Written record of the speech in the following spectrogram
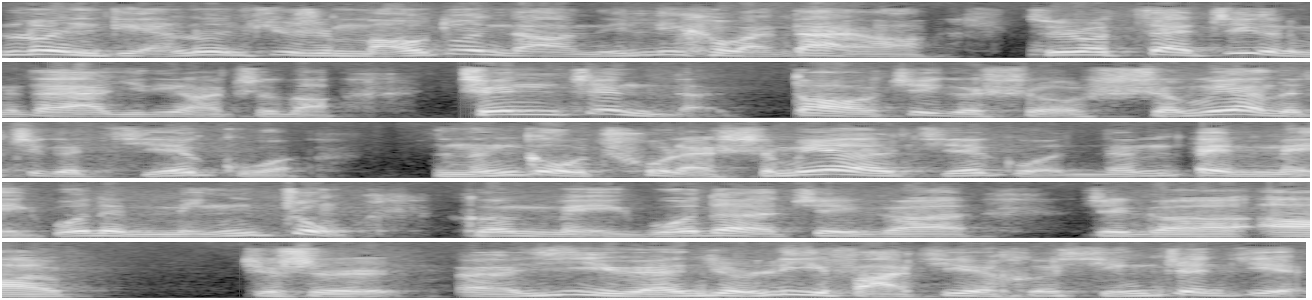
论点论据是矛盾的啊，你立刻完蛋啊！所以说，在这个里面，大家一定要知道，真正的到这个时候，什么样的这个结果能够出来，什么样的结果能被美国的民众和美国的这个这个啊，就是呃议员，就是立法界和行政界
